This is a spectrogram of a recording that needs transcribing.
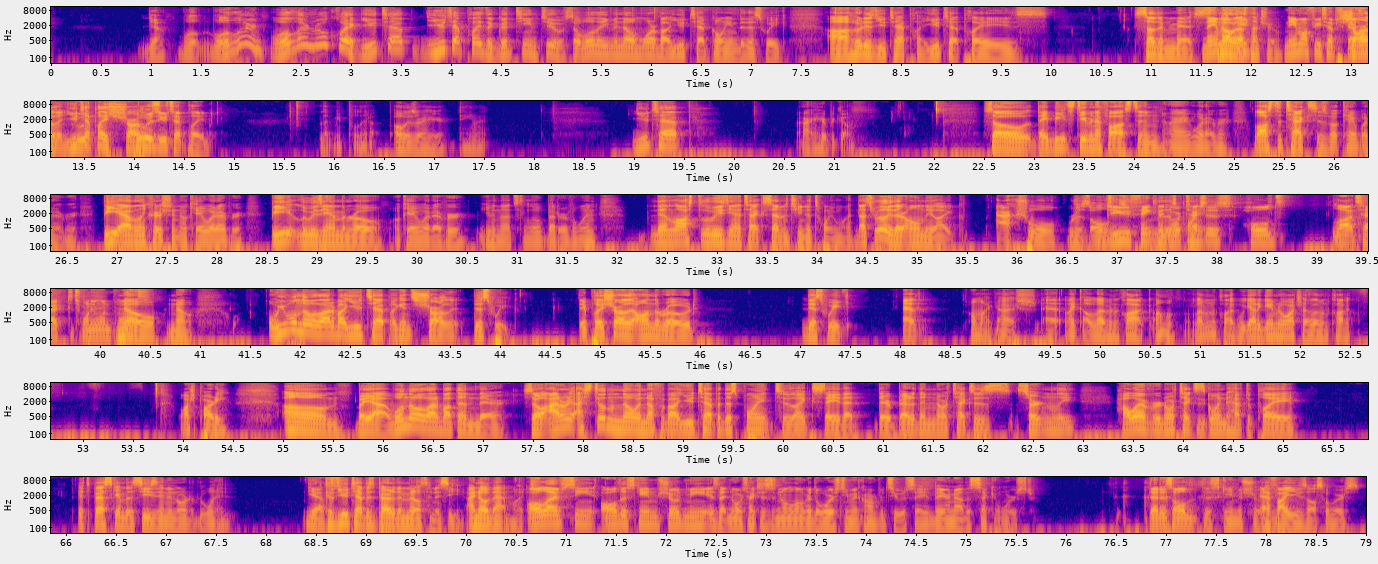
Yeah, we'll we'll learn. We'll learn real quick. UTEP UTEP plays a good team too, so we'll even know more about UTEP going into this week. Uh, who does UTEP play? UTEP plays Southern Miss. Name no, that's U- not true. Name off UTEP's schedule. Charlotte. Who- UTEP plays Charlotte. Who is UTEP played? Let me pull it up. Oh, it's right here. Damn it. UTEP. All right, here we go. So they beat Stephen F. Austin. All right, whatever. Lost to Texas. Okay, whatever. Beat Abilene Christian. Okay, whatever. Beat Louisiana Monroe. Okay, whatever. Even that's a little better of a win. Then lost to Louisiana Tech 17 to 21. That's really their only like actual result. Do you think that North point. Texas holds La Tech to 21 points? No, no. We will know a lot about UTEP against Charlotte this week. They play Charlotte on the road this week at oh my gosh at like 11 o'clock. Oh, 11 o'clock. We got a game to watch at 11 o'clock. Watch party. Um, but yeah, we'll know a lot about them there. So I don't. I still don't know enough about UTEP at this point to like say that they're better than North Texas. Certainly. However, North Texas is going to have to play its best game of the season in order to win Yeah. because UTEP is better than Middle Tennessee. I know that much. All I've seen, all this game showed me is that North Texas is no longer the worst team in Conference USA. They are now the second worst. That is all that this game showed. me. FIU is also worse.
